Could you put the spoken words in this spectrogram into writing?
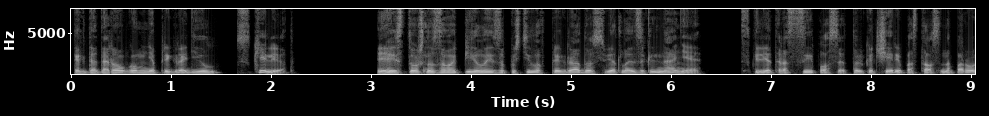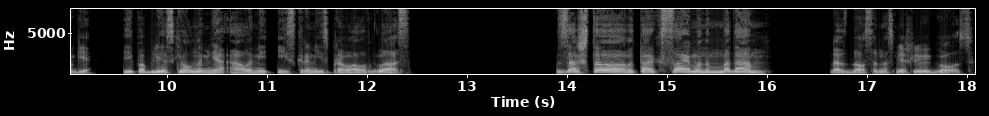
когда дорогу мне преградил скелет. Я истошно завопила и запустила в преграду светлое заклинание. Скелет рассыпался, только череп остался на пороге и поблескивал на меня алыми искрами из провалов глаз. «За что вы так с Саймоном, мадам?» — раздался насмешливый голос.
